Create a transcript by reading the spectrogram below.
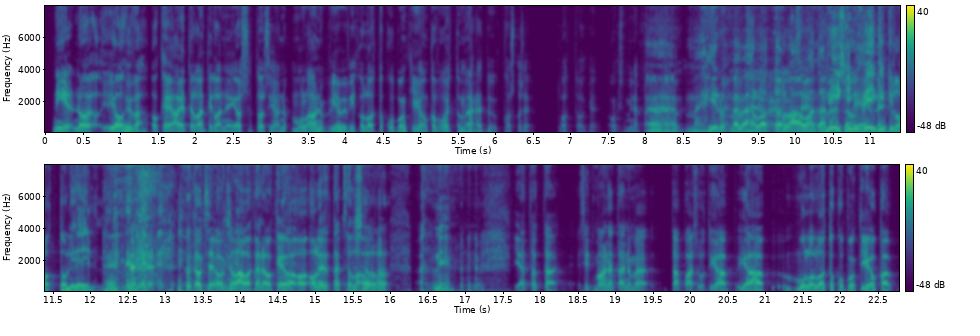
Niin, no joo, hyvä. Okei, ajatellaan tilanne, jossa tosiaan mulla on viime viikon lottokuponki, jonka voitto määrätyy, koska se lotto oikein? Onko se minä Öö, päivänä? mä, hiru, mä vähän lottoon lauantaina. viikinkin lotto oli eilen. Niin, mutta onko se, onko se lauantaina? Okei, o- o- oletetaan, että se on Se on, lauantaina. niin, Ja tota, sitten maanantaina mä tapaan sut ja, ja mulla on lottokuponki, joka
